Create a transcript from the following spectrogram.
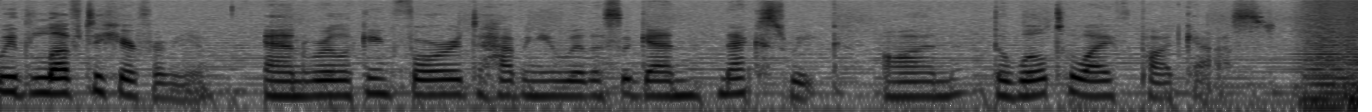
We'd love to hear from you, and we're looking forward to having you with us again next week on the Will to Wife podcast.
